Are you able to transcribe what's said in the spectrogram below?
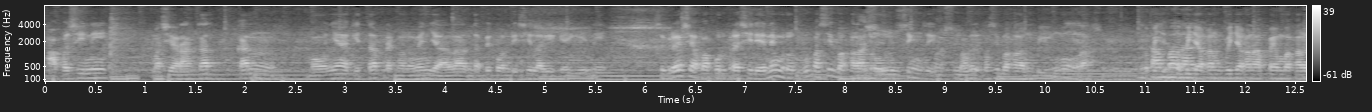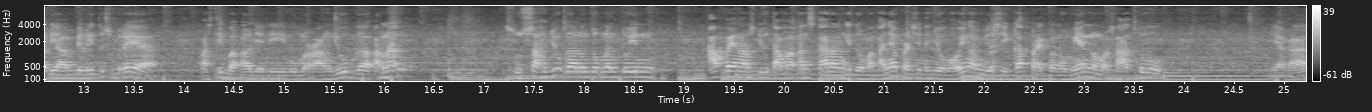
Apa sih ini masyarakat kan maunya kita perekonomian jalan tapi kondisi lagi kayak gini. Sebenarnya siapa pun presidennya menurut gua pasti bakalan rusing sih. pasti. Pasti, bakalan bingung lah. Ditambah lagi- Kebijakan-kebijakan apa yang bakal diambil itu sebenarnya ya pasti bakal jadi bumerang juga karena susah juga untuk nentuin apa yang harus diutamakan sekarang gitu. Makanya Presiden Jokowi ngambil sikap perekonomian nomor satu. Ya kan?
